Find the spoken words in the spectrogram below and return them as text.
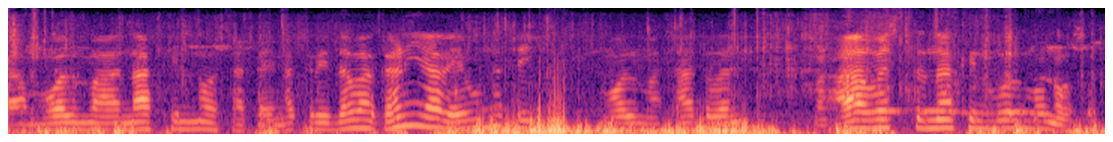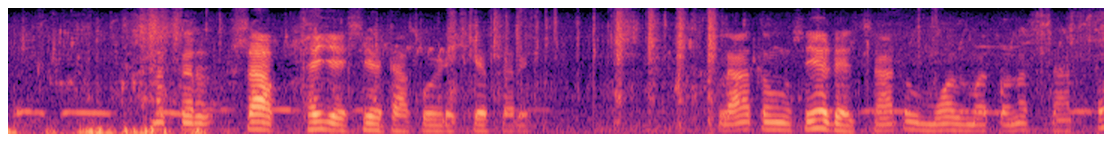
આ મોલમાં નાખીને ન છાંટાય નકરી દવા ઘણી આવે એવું નથી. મોલમાં છાંટવાની પણ આ વસ્તુ નાખીને મોલમાં ન સાંટાય. નકર સાફ થઈ જાય શેઢા કોયડે ખેતરે. એટલે આ તો હું શેઠ જ છાંટું મોલમાં તો નથી છાંટતો.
